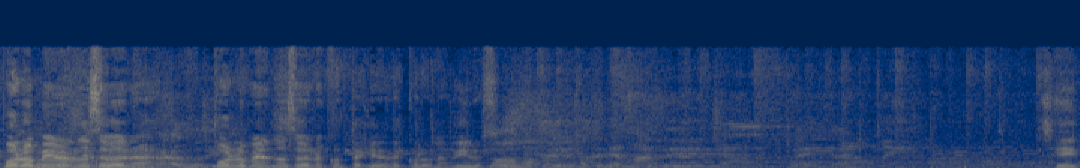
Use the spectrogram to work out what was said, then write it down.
Por lo menos no se van a, vacunados, por lo menos no se van a contagiar de coronavirus. No, no, ellos no tenían más de 30 años. Sí,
